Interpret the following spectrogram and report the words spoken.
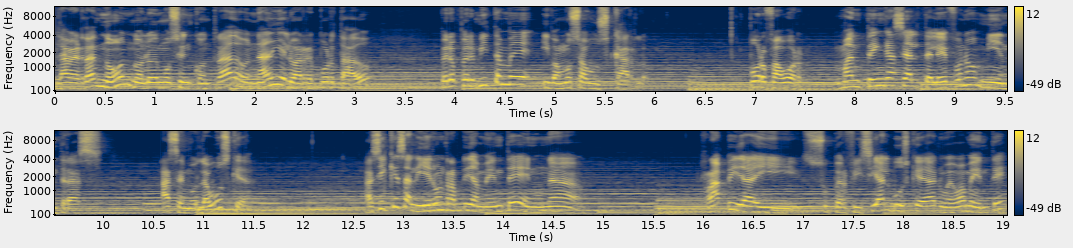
la verdad no, no lo hemos encontrado, nadie lo ha reportado, pero permítame y vamos a buscarlo. Por favor, manténgase al teléfono mientras hacemos la búsqueda. Así que salieron rápidamente en una rápida y superficial búsqueda nuevamente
